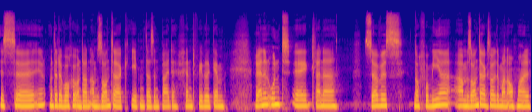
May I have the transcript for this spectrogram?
ist äh, unter der Woche und dann am Sonntag eben, da sind beide Gent-Wevelgem Rennen und äh, kleiner Service noch von mir. Am Sonntag sollte man auch mal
